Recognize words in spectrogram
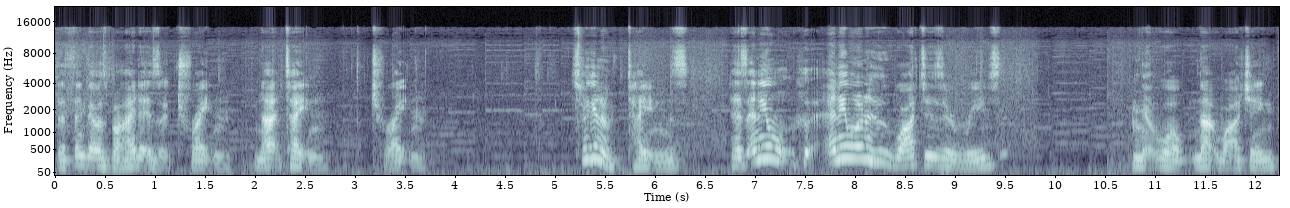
the thing that was behind it is a Triton. Not Titan. Triton. Speaking of Titans, has anyone who, anyone who watches or reads well, not watching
